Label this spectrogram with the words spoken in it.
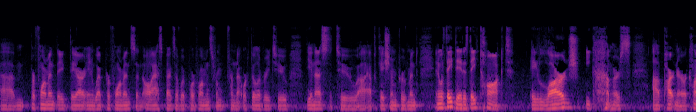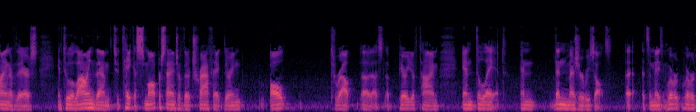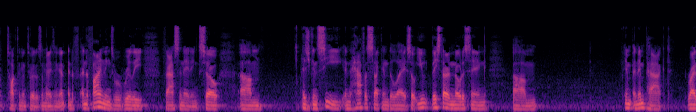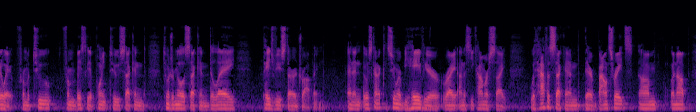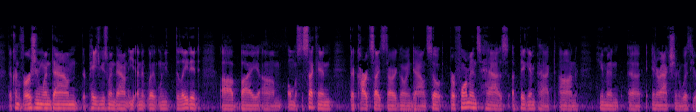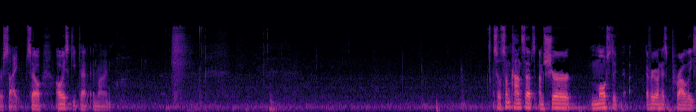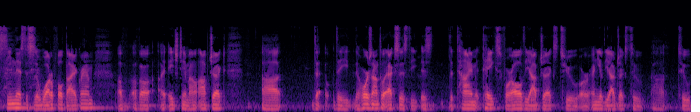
um, performance. They, they are in web performance and all aspects of web performance, from, from network delivery to DNS to uh, application improvement. And what they did is they talked a large e-commerce uh, partner or client of theirs into allowing them to take a small percentage of their traffic during all throughout uh, a, a, period of time and delay it and then measure results. Uh, it's amazing. Whoever whoever talked them into it is amazing, and and, and the findings were really fascinating. So. Um, as you can see, in half a second delay, so you they started noticing um, an impact right away from a two from basically a 0.2 second 200 millisecond delay, page views started dropping. And then it was kind of consumer behavior, right, on this e-commerce site. With half a second, their bounce rates um, went up, their conversion went down, their page views went down, and when you delayed it uh, by um, almost a second, their cart sites started going down. So performance has a big impact on human uh, interaction with your site. So always keep that in mind. So some concepts, I'm sure most of everyone has probably seen this. This is a waterfall diagram of, of a, a HTML object. Uh, the, the, the horizontal axis the, is the time it takes for all the objects to, or any of the objects to, uh, to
